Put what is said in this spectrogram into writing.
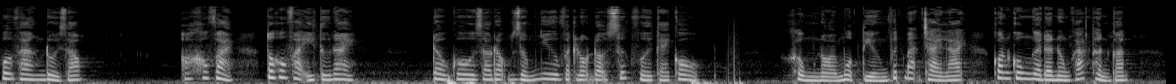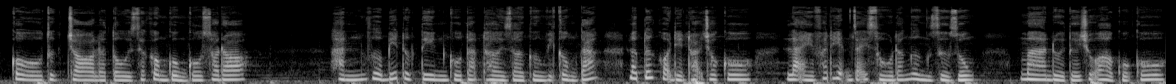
Vội vàng đổi giọng. Ồ không phải, tôi không phải ý tứ này. Đầu cô dao động giống như vật lộn đọ sức với cái cổ. Không nói một tiếng vứt bạn trải lại, Còn cùng người đàn ông khác thần cận. Cô thực cho là tôi sẽ không cùng cô so đo. Hắn vừa biết được tin cô tạm thời rời cương vị công tác, Lập tức gọi điện thoại cho cô, Lại phát hiện dãy số đã ngừng sử dụng, Mà đổi tới chỗ ở của cô,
